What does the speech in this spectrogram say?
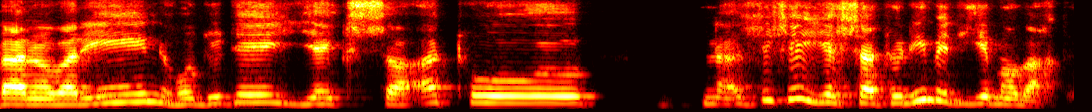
بنابراین حدود یک ساعت و نزدیک یک ساعت و نیم دیگه ما وقت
